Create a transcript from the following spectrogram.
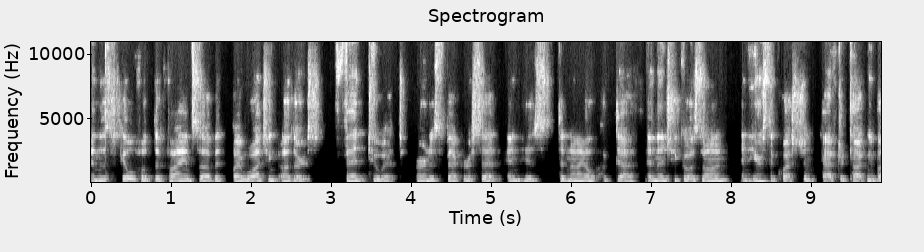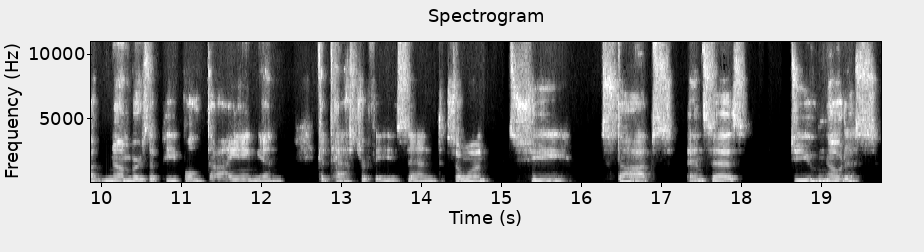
and the skillful defiance of it by watching others fed to it, Ernest Becker said in his denial of death. And then she goes on, and here's the question after talking about numbers of people dying and catastrophes and so on, she stops and says, Do you notice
